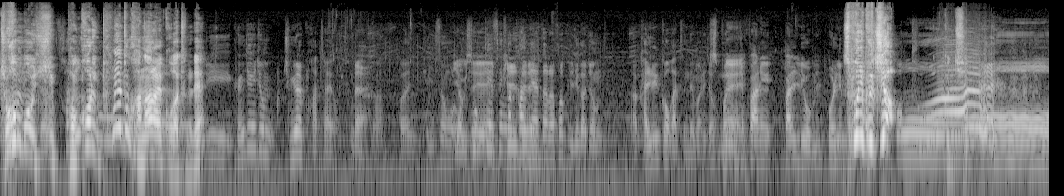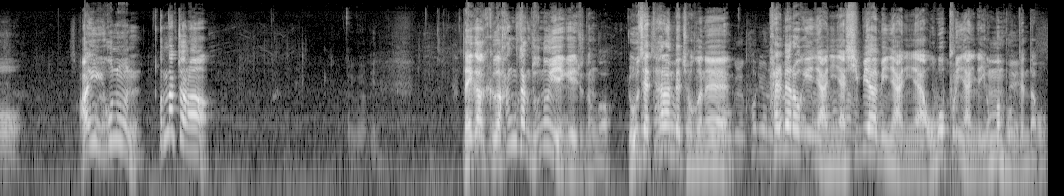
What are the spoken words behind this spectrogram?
저건 뭐 씨, 벙커링 통해도 가난할 것 같은데? 이 굉장히 좀 중요할 것 같아요. 네. 과연 김성호 여기서의 어떻게 생각하느냐에 빌드는- 따라서 빌드가 좀 아, 갈릴 것 같은데 말이죠. 스포닝 네. 좀 빨리 빨리 올- 올립니다. 스포닝 풀치야! 오, 그치. 오오오오. 아니 이거는 끝났잖아 그리고 여기 내가 그 항상 누누이 얘기해 주는 거 요새 테란배 저거는 8배럭이냐 아니냐 12합이냐 아니냐 오버풀이냐 아니냐 이것만 보면 된다고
